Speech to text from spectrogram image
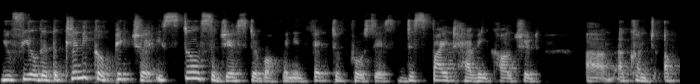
you feel that the clinical picture is still suggestive of an infective process despite having cultured um, a, con- a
